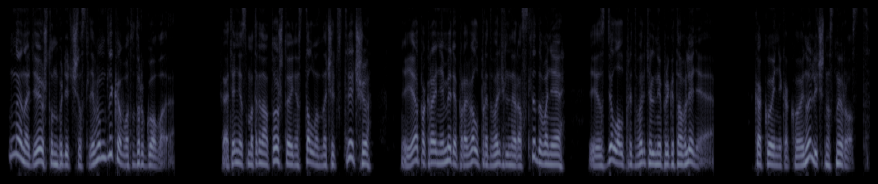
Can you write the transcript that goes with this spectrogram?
но я надеюсь, что он будет счастливым для кого-то другого. Хотя, несмотря на то, что я не стал назначить встречу, я, по крайней мере, провёл предварительное расследование и сделал предварительные приготовления. Какой-никакой, но личностный рост.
